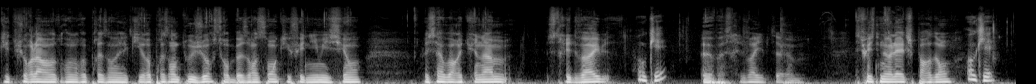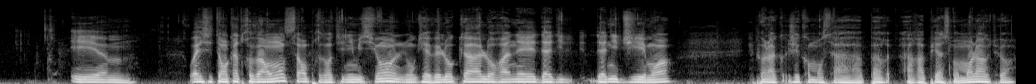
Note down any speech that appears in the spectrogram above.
qui est toujours là, en train de représenter, qui représente toujours sur Besançon, qui fait une émission. Le savoir est une âme, Street Vibe, Ok. Euh, pas Street Vibe, euh, Street Knowledge, pardon. Ok. Et euh, ouais, c'était en 91, ça, on présentait une émission. Donc il y avait Loca, Loranet, Danny G et moi. Et puis j'ai commencé à, à rapper à ce moment-là, tu vois.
